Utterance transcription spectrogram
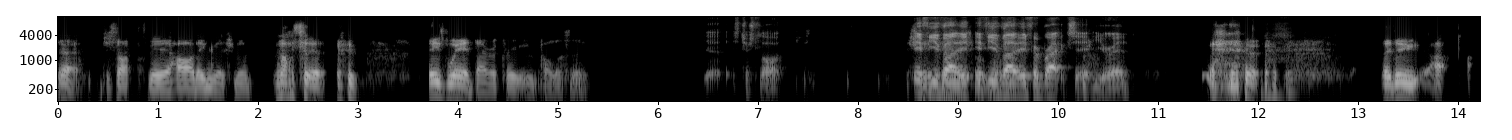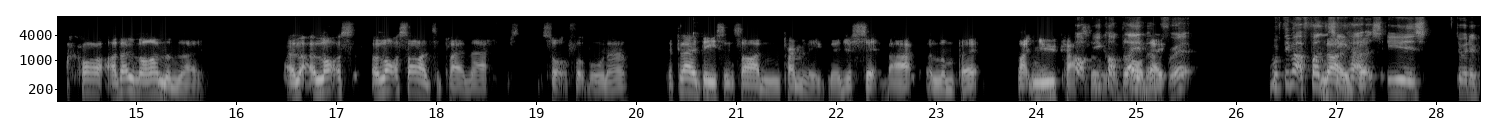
Yeah, just have to be a hard Englishman. That's it. it's weird their recruitment policy. Yeah, it's just like if you voted if you voted for Brexit, you're in. they do. I, I can't. I don't mind them though. A, a lot of a lot of sides are playing their sort of football now. They play a decent side in the Premier League. They just sit back and lump it, like Newcastle. Oh, you can't oh, blame oh, him they- for it. With the amount of funds No, he but- has, he is doing an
